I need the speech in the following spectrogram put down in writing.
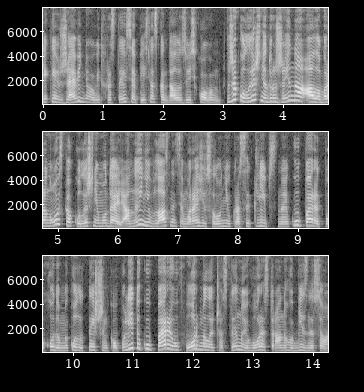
який вже від нього відхрестився після скандалу з військовим. Вже колишня дружина Алла Барановська, колишня модель, а нині власниця мережі салонів краси Кліпс, на яку перед походом Миколи Тищенка у політику переоформили частину його ресторанного бізнесу.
